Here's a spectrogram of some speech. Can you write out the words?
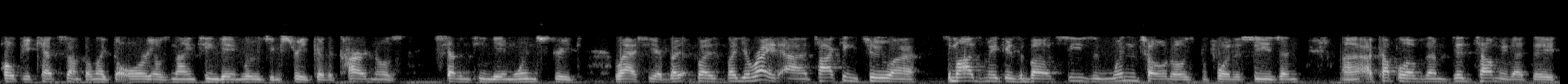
hope you catch something like the Orioles' 19 game losing streak or the Cardinals' 17 game win streak last year. But but but you're right. Uh, talking to uh, some odds makers about season win totals before the season. Uh, a couple of them did tell me that they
